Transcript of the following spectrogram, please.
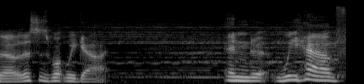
So this is what we got. And we have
